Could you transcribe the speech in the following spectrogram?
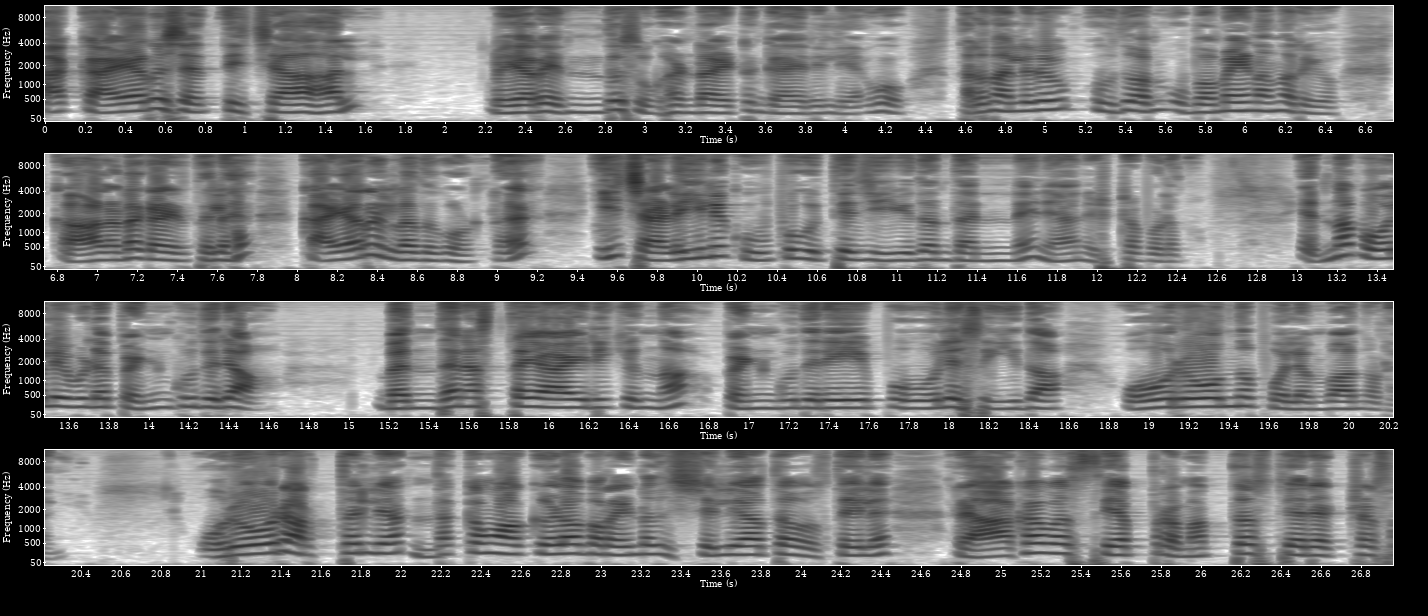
ആ കയറ് ശ്രദ്ധിച്ചാൽ വേറെ എന്ത് സുഖമുണ്ടായിട്ടും കയറില്ല ഓ ഇത്ര നല്ലൊരു ഉപമേണമെന്നറിയോ കാളയുടെ കഴുത്തിൽ കയറുള്ളത് കൊണ്ട് ഈ ചളിയിൽ കൂപ്പ് കുത്തിയ ജീവിതം തന്നെ ഞാൻ ഇഷ്ടപ്പെടുന്നു. എന്ന പോലെ ഇവിടെ പെൺകുതിര ബന്ധനസ്ഥയായിരിക്കുന്ന പെൺകുതിരയെ പോലെ സീത ഓരോന്ന് പുലമ്പാൻ തുടങ്ങി. ഓരോരോ അർത്ഥമില്ല എന്തൊക്കെ വാക്കുകളാണ് പറയേണ്ടത്? നിശ്ചയില്ലാത്ത അവസ്ഥയിൽ രാഘവസ്യ പ്രമത്തസ്യ രക്ഷസ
